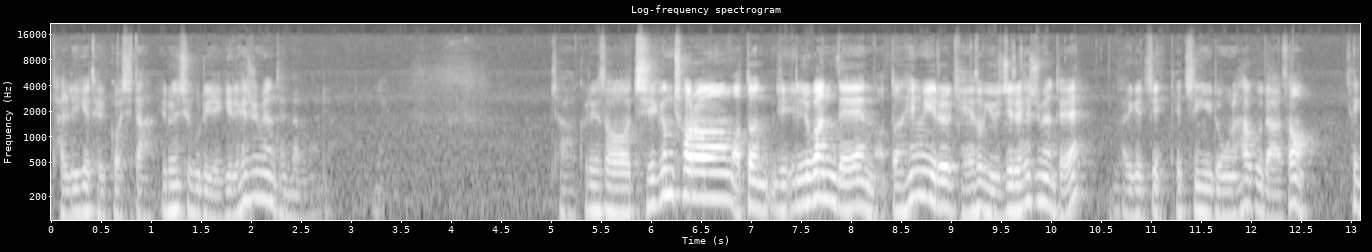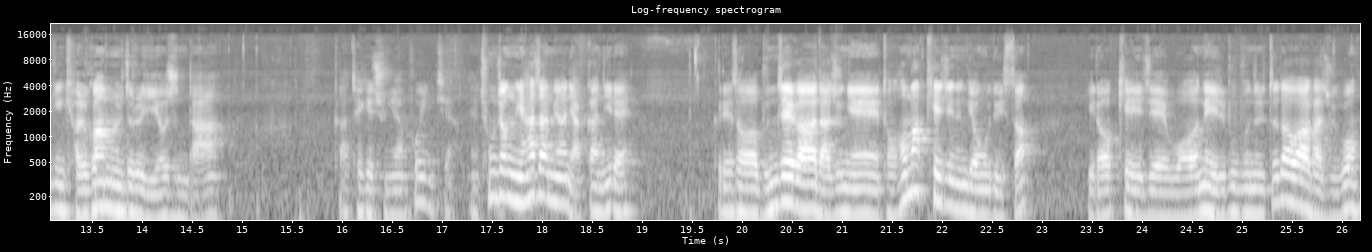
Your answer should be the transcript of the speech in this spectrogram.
달리게 될 것이다. 이런 식으로 얘기를 해주면 된단 말이야. 자, 그래서 지금처럼 어떤 일관된 어떤 행위를 계속 유지를 해주면 돼. 알겠지? 대칭 이동을 하고 나서 생긴 결과물들을 이어준다. 가 되게 중요한 포인트야. 네, 총정리 하자면 약간 이래. 그래서 문제가 나중에 더 험악해지는 경우도 있어. 이렇게 이제 원의 일부분을 뜯어와 가지고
